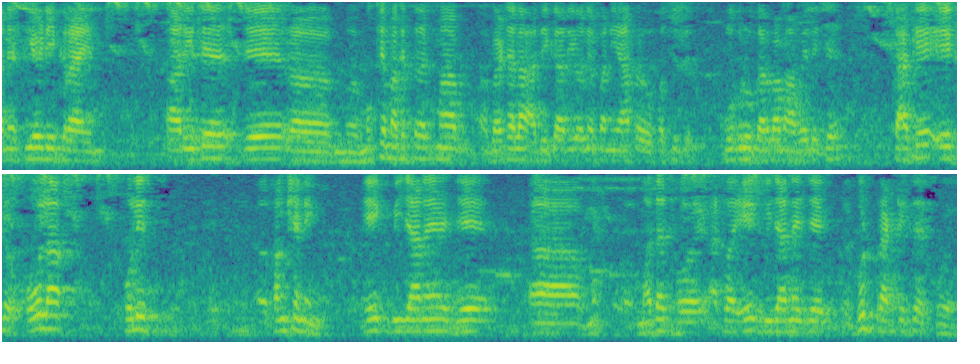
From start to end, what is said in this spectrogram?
અને સીઆઈડી ક્રાઇમ આ રીતે જે મુખ્ય મથકમાં બેઠેલા અધિકારીઓને પણ અહીંયા પર ઉપસ્થિત રૂબરૂ કરવામાં આવેલી છે. તાકે એક ઓલ ઓફ પોલીસ ફંક્શનિંગ એકબીજાને જે મદદ હોય અથવા એકબીજાને જે ગુડ પ્રેક્ટિસીસ હોય,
